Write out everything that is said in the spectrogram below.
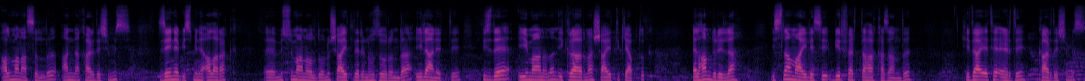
Alman asıllı anne kardeşimiz Zeynep ismini alarak e, Müslüman olduğunu şahitlerin huzurunda ilan etti. Biz de imanının ikrarına şahitlik yaptık. Elhamdülillah İslam ailesi bir fert daha kazandı. Hidayete erdi kardeşimiz.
